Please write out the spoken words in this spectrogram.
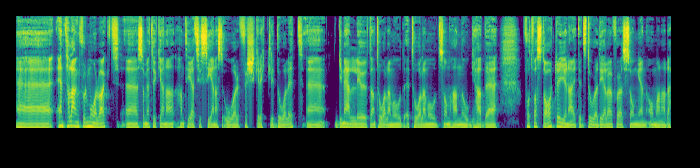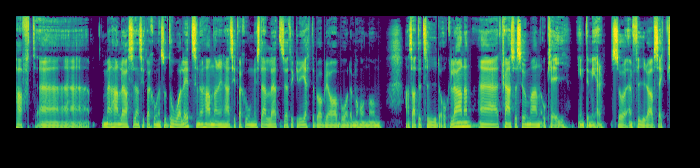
Eh, en talangfull målvakt eh, som jag tycker han har hanterat sitt senaste år förskräckligt dåligt. Eh, gnällig och utan tålamod. Ett tålamod som han nog hade fått vara starter i United stora delar av förra säsongen om han hade haft. Eh, men han löser den situationen så dåligt så nu hamnar han i den här situationen istället. Så jag tycker det är jättebra att bli av både med honom, hans attityd och lönen. Eh, transfersumman okej, okay, inte mer. Så en fyra av sex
